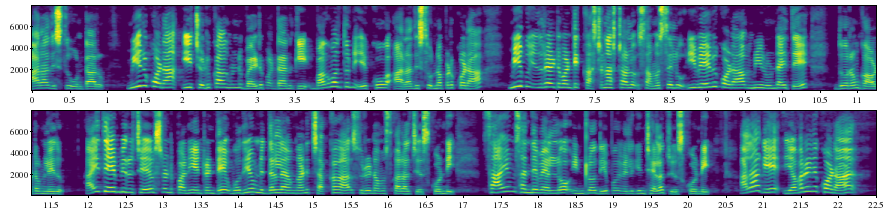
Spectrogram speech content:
ఆరాధిస్తూ ఉంటారు. మీరు కూడా ఈ చెడు కాలం నుండి బయటపడడానికి భగవంతుని ఎక్కువగా ఆరాధిస్తున్నప్పుడు కూడా మీకు ఎదురయ్యేటువంటి కష్ట నష్టాలు సమస్యలు ఇవేవి కూడా మీ నుండి అయితే దూరం కావడం లేదు. అయితే మీరు చేయవలసిన పని ఏంటంటే ఉదయం నిద్ర లేవగానే చక్కగా సూర్య నమస్కారాలు చేసుకోండి. సాయం సంధ్య వేళలో ఇంట్లో దీపం వెలిగించేలా చూసుకోండి. అలాగే ఎవరిని కూడా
